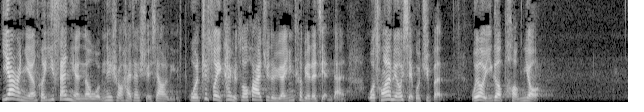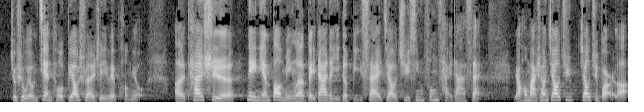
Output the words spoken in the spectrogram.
一二年和一三年呢，我们那时候还在学校里。我之所以开始做话剧的原因特别的简单，我从来没有写过剧本。我有一个朋友，就是我用箭头标出来这一位朋友，呃，他是那年报名了北大的一个比赛，叫巨星风采大赛，然后马上交剧交剧本了。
